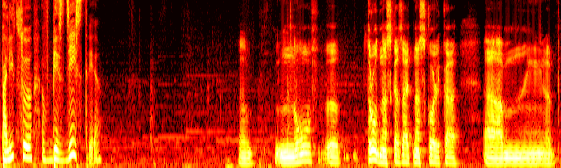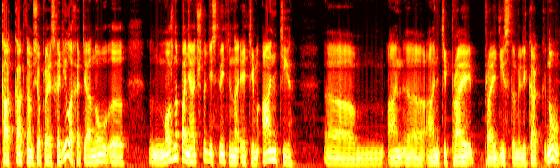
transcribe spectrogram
полицию в бездействии. Эм, ну, э, трудно сказать, насколько, эм, как, как там все происходило, хотя, ну, э, можно понять, что действительно этим анти, э, ан, э, антипрайдистам или как, ну,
